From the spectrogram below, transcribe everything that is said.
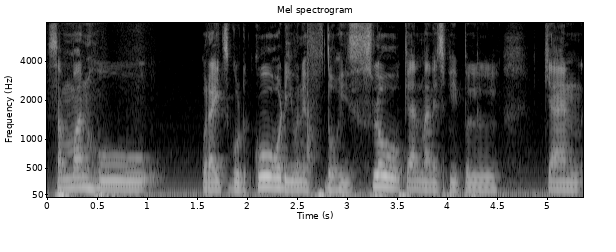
someone who writes good code, even if though he's slow, can manage people, can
